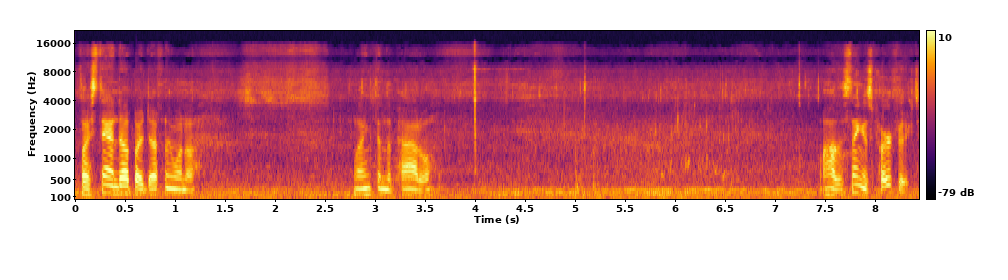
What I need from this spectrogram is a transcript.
If I stand up, I definitely want to lengthen the paddle. Wow, this thing is perfect.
